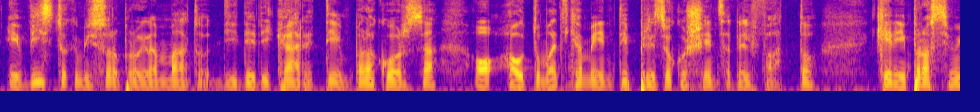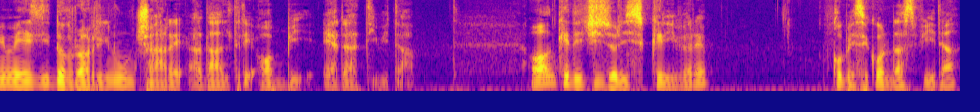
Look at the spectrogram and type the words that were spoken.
e visto che mi sono programmato di dedicare tempo alla corsa, ho automaticamente preso coscienza del fatto che nei prossimi mesi dovrò rinunciare ad altri hobby e ad attività. Ho anche deciso di scrivere, come seconda sfida,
